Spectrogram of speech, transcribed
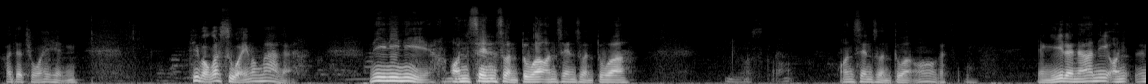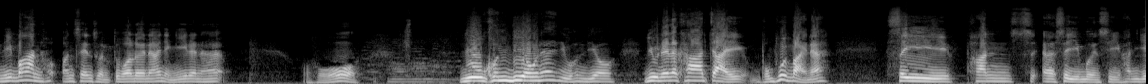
เขาจะโชว์ให้เห็น ที่บอกว่าสวยมากๆอะ นี่นี่นี่ออนเซนส่วนตัวออนเซนส่วนตัวออนเซนส่วนตัวอ๋ออย่างนี้เลยนะ นี่ออนนี่บ้านออนเซนส่วนตัวเลยนะ อย่างนี้เลยนะฮะโอ้โห อยู่คนเดียวนะ อยู่คนเดียว อยู่ในราคาจ่ายผมพูดใหม่นะสี่พันสี่หมื่นสี่พันเย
